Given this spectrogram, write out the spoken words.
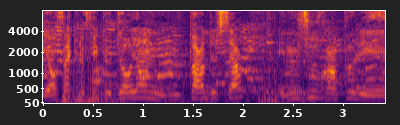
Et en fait, le fait que Dorian nous parle de ça, et nous ouvre un peu les.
